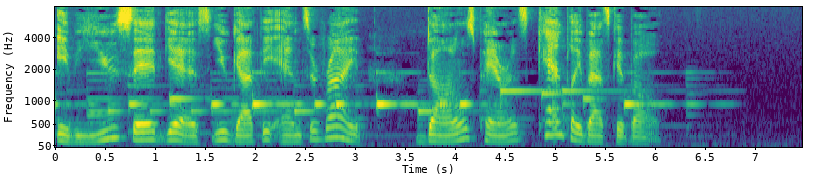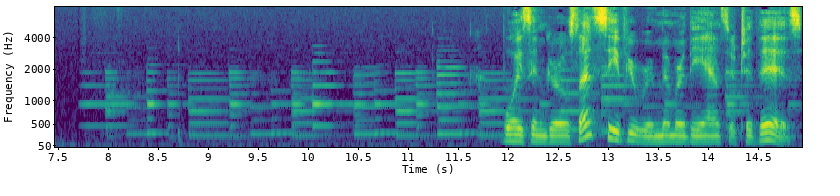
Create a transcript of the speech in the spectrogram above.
If you said yes, you got the answer right. Donald's parents can play basketball. Boys and girls, let's see if you remember the answer to this.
